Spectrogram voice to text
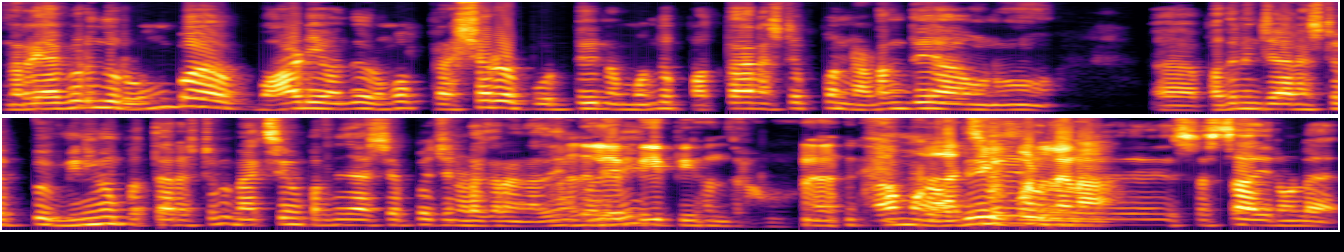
நிறைய பேர் வந்து ரொம்ப பாடியை வந்து ரொம்ப ப்ரெஷரை போட்டு நம்ம வந்து பத்தாயிரம் ஸ்டெப் நடந்தே ஆகணும். பதினஞ்சாயிரம் ஸ்டெப் மினிமம் பத்தாயிரம் ஸ்டெப் மேக்ஸிமம் பதினஞ்சாயிரம் ஸ்டெப் வச்சு நடக்கிறாங்க. அதே பிபி வந்துரும். ஆமா அதை. ஸ்ட்ரெஸ் ஆயிரும்ல.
